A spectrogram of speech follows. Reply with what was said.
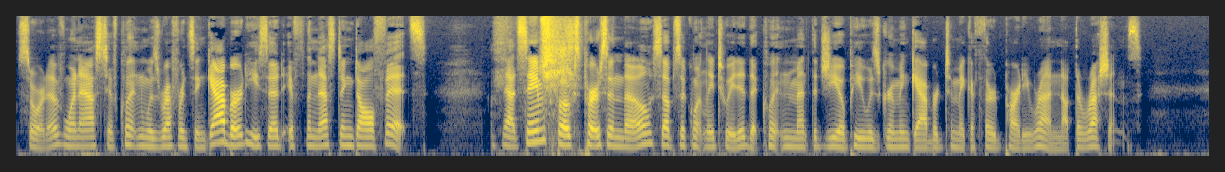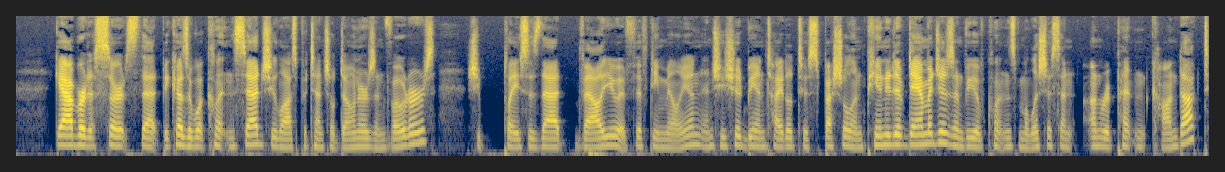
sort of. When asked if Clinton was referencing Gabbard, he said, if the nesting doll fits. That same spokesperson, though, subsequently tweeted that Clinton meant the GOP was grooming Gabbard to make a third party run, not the Russians. Gabbard asserts that because of what Clinton said, she lost potential donors and voters. She places that value at 50 million, and she should be entitled to special and punitive damages in view of Clinton's malicious and unrepentant conduct.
